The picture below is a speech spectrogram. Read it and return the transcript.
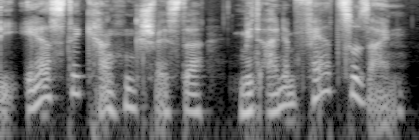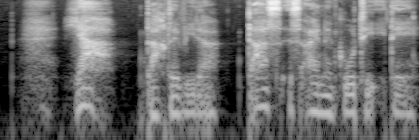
die erste Krankenschwester mit einem Pferd zu sein. Ja, dachte wieder, das ist eine gute Idee.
